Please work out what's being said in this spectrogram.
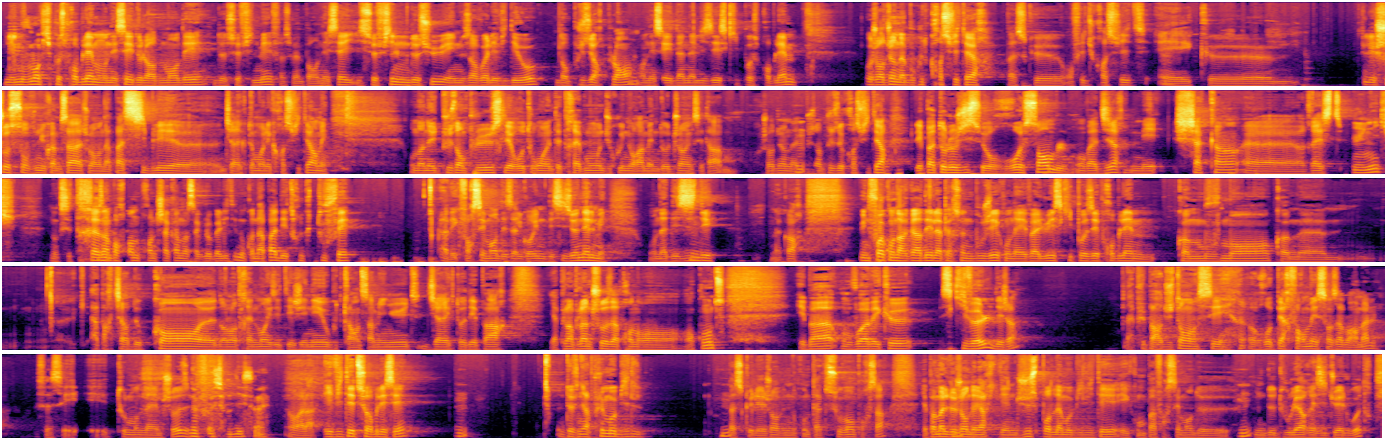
Les mouvements qui posent problème, on essaye de leur demander de se filmer. Enfin, c'est même pas on essaye, ils se filment dessus et ils nous envoient les vidéos dans plusieurs plans. Mm. On essaye d'analyser ce qui pose problème. Aujourd'hui, on a beaucoup de crossfitters parce que on fait du crossfit et que euh, les choses sont venues comme ça. Tu vois, on n'a pas ciblé euh, directement les crossfitters, mais on en a eu de plus en plus. Les retours ont été très bons. Du coup, ils nous ramènent d'autres gens, etc. Bon, Aujourd'hui, on a de Mm. plus en plus de crossfitters. Les pathologies se ressemblent, on va dire, mais chacun euh, reste unique. Donc, c'est très Mm. important de prendre chacun dans sa globalité. Donc, on n'a pas des trucs tout faits avec forcément des algorithmes décisionnels, mais on a des Mm. idées. D'accord? Une fois qu'on a regardé la personne bouger, qu'on a évalué ce qui posait problème comme mouvement, comme euh, à partir de quand euh, dans l'entraînement ils étaient gênés au bout de 45 minutes, direct au départ. Il y a plein plein de choses à prendre en, en compte. Et bah, on voit avec eux ce qu'ils veulent déjà. La plupart du temps, c'est reperformer sans avoir mal. Ça, c'est tout le monde la même chose. 9 fois sur 10, ouais. Voilà. Éviter de surblesser. Mm. Devenir plus mobile. Mm. Parce que les gens nous contactent souvent pour ça. Il y a pas mal de Mm. gens d'ailleurs qui viennent juste pour de la mobilité et qui n'ont pas forcément de, Mm. de douleur résiduelle ou autre.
